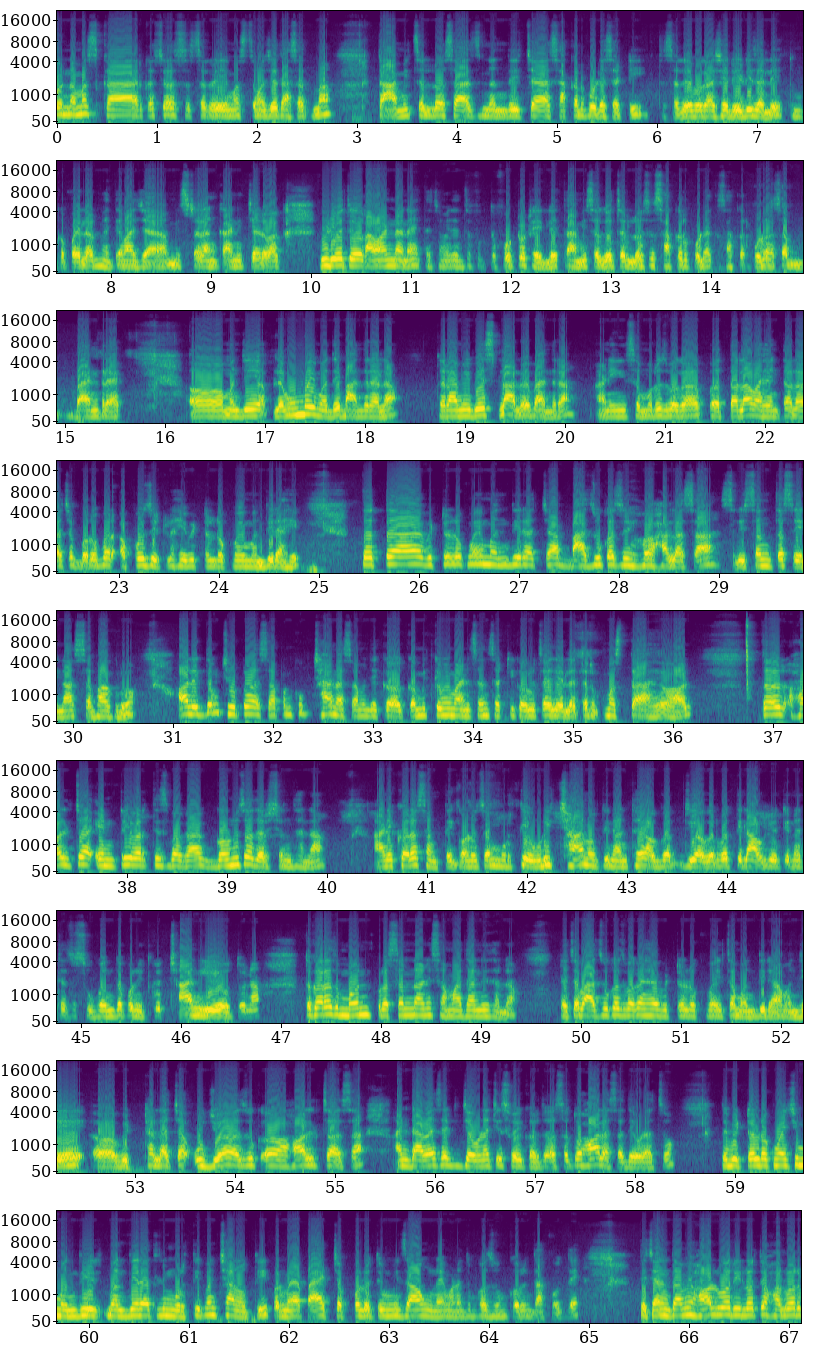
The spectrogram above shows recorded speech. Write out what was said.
hello नमस्कार कसे असं सगळे? मस्त मजेत असतात ना? तर आम्ही चाललो असं आज नंदेच्या साखरपुड्यासाठी तर सगळे बघा असे रेडी झाले. तुमका पहिल्यावर माहिती आहे माझ्या मिस्टरांका आणि चेडवाक व्हिडिओ ते आवडणार नाही. त्याच्यामुळे त्यांचे फक्त फोटो ठेवले. तर आम्ही सगळे चाललो असं साखरपुड्या साखरपुडा असा बँड रॅक म्हणजे आपल्या मुंबईमध्ये बांद्राला. तर आम्ही वेस्टला आलोय बांद्रा. आणि समोरच बघा तलाव आहे आणि तलावाच्या बरोबर अपोजिटला हे विठ्ठल लोकमय मंदिर आहे. तर त्या विठ्ठल लोकमय मंदिराच्या बाजूकाच हे हो हॉल असा श्री संत सेना सभागृह. हॉल एकदम छोटो असा पण खूप छान असा. म्हणजे क- कमीत कमी माणसांसाठी करूचा गेला तर मस्त आहे हॉल तर हॉलच्या एंट्रीवरतीच बघा गणूचं दर्शन झाला. आणि खरं सांगते गणूचा मूर्ती एवढी छान होती ना आणि अगर जी अगरबत्ती लावली होती ना त्याचा सुगंध पण इतकं छान ये होतो ना तर खरंच मन प्रसन्न आणि समाधानी झालं. त्याच्या बाजूकच बघा ह्या विठ्ठल रुक्माईचं मंदिर आहे. म्हणजे विठ्ठलाच्या उजव्या बाजू हॉलचा असा आणि डाव्या साईड जेवणाची सोय करतो. असा तो हॉल असा देवळाचा. तर विठ्ठल रुक्माईची मंदिर मंदिरातली मूर्ती पण छान होती. पण माझ्या पायात चप्पल होती मी जाऊ नाही म्हणून तुमका झूम करून दाखवते. त्याच्यानंतर आम्ही हॉलवर इलो त्या हॉलवर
